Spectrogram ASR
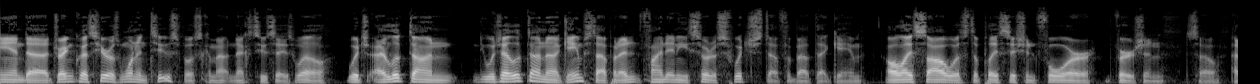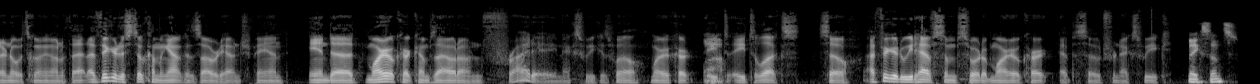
and uh, Dragon Quest Heroes One and Two is supposed to come out next Tuesday as well. Which I looked on, which I looked on uh, GameStop, and I didn't find any sort of Switch stuff about that game. All I saw was the PlayStation 4 version, so I don't know what's going on with that. I figured it's still coming out because it's already out in Japan. And uh, Mario Kart comes out on Friday next week as well. Mario Kart Wow. 8, 8 Deluxe. So I figured we'd have some sort of Mario Kart episode for next week Makes sense.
